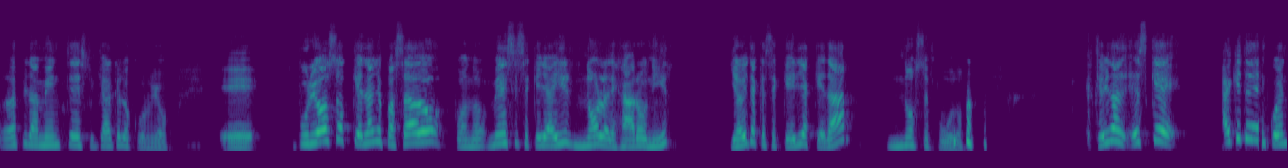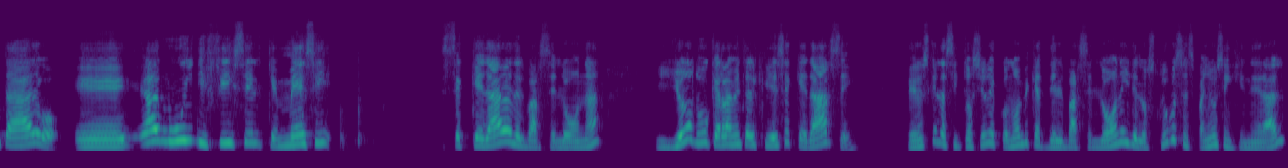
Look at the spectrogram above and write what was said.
rápidamente explicar qué le ocurrió. Eh, curioso que el año pasado, cuando Messi se quería ir, no le dejaron ir. Y ahorita que se quería quedar, no se pudo. es, que, hay que tener en cuenta algo. Eh, era muy difícil que Messi se quedara en el Barcelona. Y yo no dudo que realmente él quisiese quedarse. Pero es que la situación económica del Barcelona y de los clubes españoles en general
